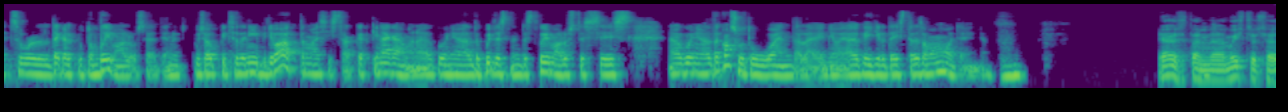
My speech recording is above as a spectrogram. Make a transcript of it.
et sul tegelikult on võimalused ja nüüd, kui sa õpid seda niipidi vaatama, siis sa hakkadki nägema nagu nii-öelda, kuidas nendest võimalustest siis nagu nii-öelda kasu tuua endale, on ju, ja kõigile teistele samamoodi, on ju ja seda on äh, mõistuse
